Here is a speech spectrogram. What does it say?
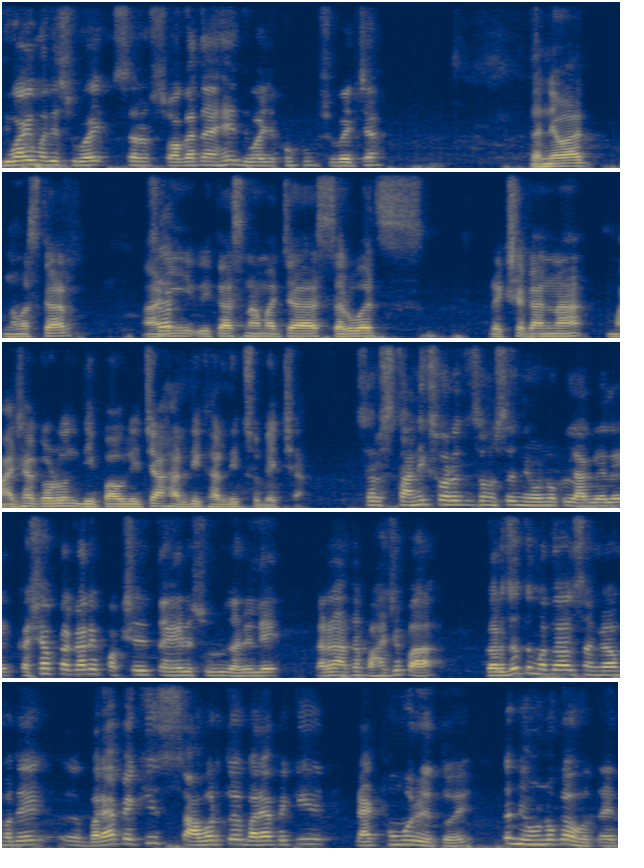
दिवाळीमध्ये सुरू आहे? सर स्वागत आहे. दिवाळीच्या खूप खूप शुभेच्छा. धन्यवाद. नमस्कार. आणि विकास नामाच्या सर्वच प्रेक्षकांना माझ्याकडून दीपावलीच्या हार्दिक हार्दिक शुभेच्छा. सर स्थानिक स्वराज्य संस्था निवडणूक लागलेले आहे. कशा प्रकारे पक्षाची तयारी सुरू झालेली आहे? कारण आता भाजपा कर्जत मतदारसंघामध्ये बऱ्यापैकी सावरतोय बऱ्यापैकी प्लॅटफॉर्मवर येतोय. तर निवडणुका होत आहेत.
